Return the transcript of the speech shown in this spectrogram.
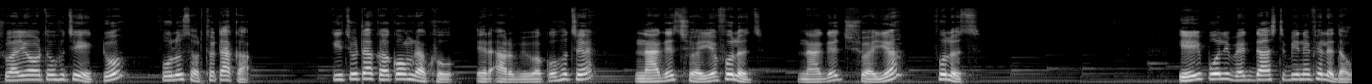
সোয়াইয়া অর্থ হচ্ছে একটু ফুলুস অর্থ টাকা কিছু টাকা কম রাখো এর আরবি বাক্য হচ্ছে নাগেজ সোয়াইয়া ফুলুস নাগেজ সোয়াইয়া ফুলুস এই পলি ব্যাগ ডাস্টবিনে ফেলে দাও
